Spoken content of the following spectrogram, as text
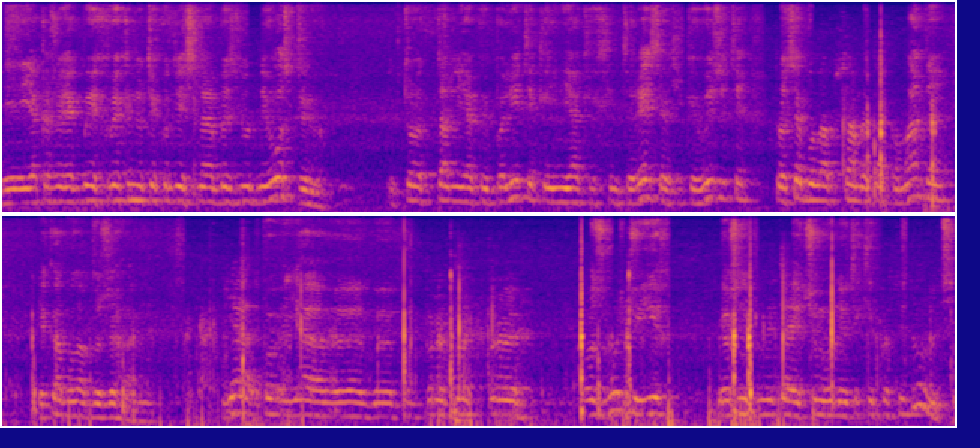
І я кажу, якби їх викинути кудись на безлюдний острів, то там ніякої політики, ніяких інтересів, тільки вижити, то це була б саме та команда, яка була б дуже гарна. Я, я е, про, про, про, озвучу їх, я вже не пам'ятаю, чому вони в такій послідовності.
